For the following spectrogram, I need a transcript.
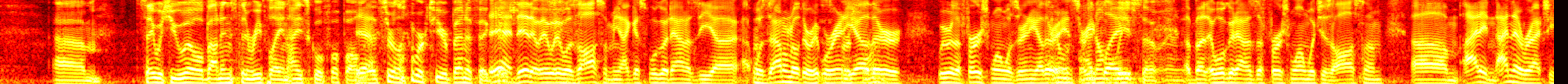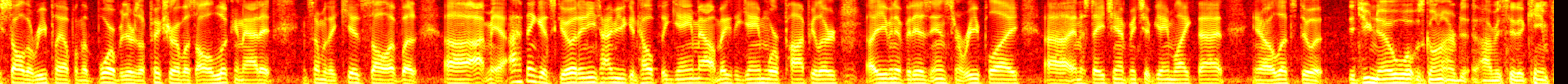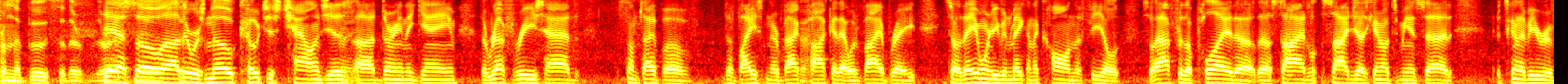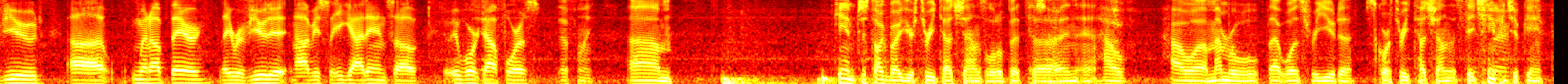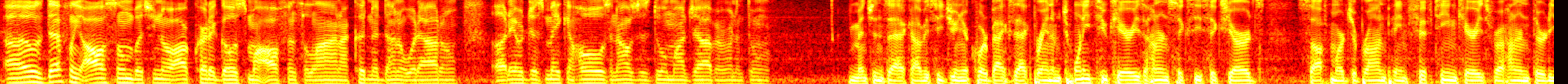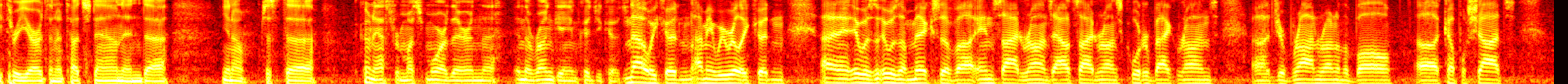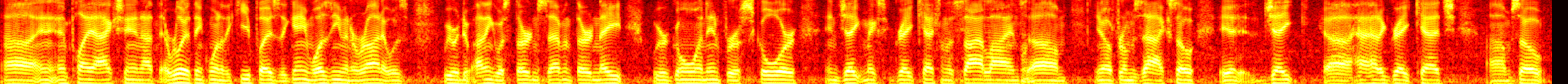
um, say what you will about instant replay in high school football, yeah. but it certainly worked to your benefit. Yeah, Coach. it did. It, it, was awesome. Yeah, I guess we'll go down as the uh, was. I don't know if there were any other. One? We were the first one. Was there any other instant replays? I don't believe so. Uh, but it will go down as the first one, which is awesome. Um, I didn't. I never actually saw the replay up on the board, but there's a picture of us all looking at it, and some of the kids saw it. But uh, I mean, I think it's good. Anytime you can help the game out, make the game more popular, uh, even if it is instant replay uh, in a state championship game like that, you know, let's do it. Did you know what was going on? Obviously, that came from the booth, so the, the yeah. So, uh, so, there was no coaches challenges right. uh, during the game. The referees had some type of device in their back okay. pocket that would vibrate, so they weren't even making the call on the field. So after the play, the the side side judge came up to me and said, "It's going to be reviewed." Uh, went up there, they reviewed it, and obviously he got in, so it worked yeah, out for us. Definitely. Um, Cam, just talk about your three touchdowns a little bit yes, uh, and, and how how uh, memorable that was for you to score three touchdowns in the state championship sure. game. Uh, it was definitely awesome, but you know, all credit goes to my offensive line. I couldn't have done it without them. Uh, they were just making holes, and I was just doing my job and running through them. You mentioned Zach, obviously junior quarterback Zach Branham, 22 carries, 166 yards. Sophomore Jabron Payne, 15 carries for 133 yards and a touchdown, and uh, you know, just uh, couldn't ask for much more there in the in the run game, could you, coach? No, we couldn't. I mean, we really couldn't. Uh, it was it was a mix of uh, inside runs, outside runs, quarterback runs, uh, Jabron running the ball, uh, a couple shots, uh, and, and, play action. I, th- I, really think one of the key plays of the game wasn't even a run. It was we were I think it was third and seven, third and eight. We were going in for a score, and Jake makes a great catch on the sidelines. Um, you know, from Zach. So it, Jake uh, had a great catch. Um, so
